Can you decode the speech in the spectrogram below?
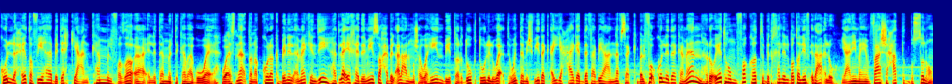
كل حيطة فيها بتحكي عن كم الفظائع اللي تم ارتكابها جواه. وأثناء تنقلك بين الأماكن دي هتلاقي خادمي صاحب القلعة المشوهين بيطاردوك طول الوقت وانت مش في إيدك أي حاجة تدافع بيها عن نفسك بل فوق كل ده كمان رؤيتهم فقط بتخلي البطل يفقد عقله يعني ما ينفعش حتى تبص لهم.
